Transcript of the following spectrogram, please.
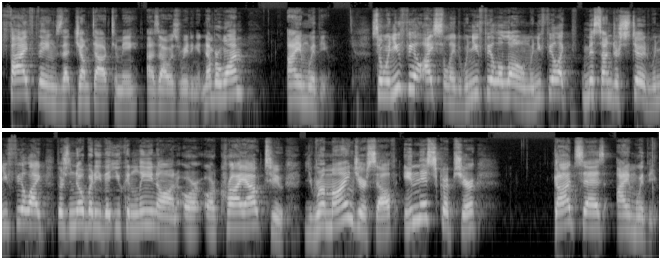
five things that jumped out to me as I was reading it. Number one, I am with you. So when you feel isolated, when you feel alone, when you feel like misunderstood, when you feel like there's nobody that you can lean on or, or cry out to, you remind yourself in this scripture, God says, I am with you.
